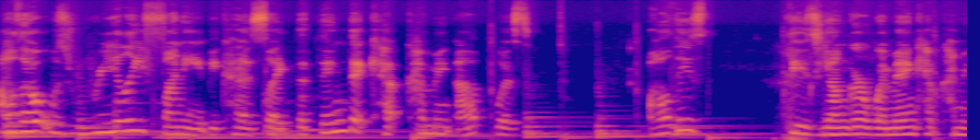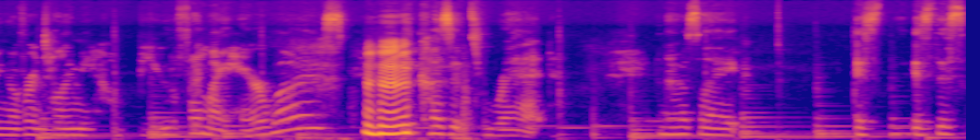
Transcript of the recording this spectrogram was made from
Although it was really funny because, like, the thing that kept coming up was all these these younger women kept coming over and telling me how beautiful my hair was hmm because it's red. And I was like, is is this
